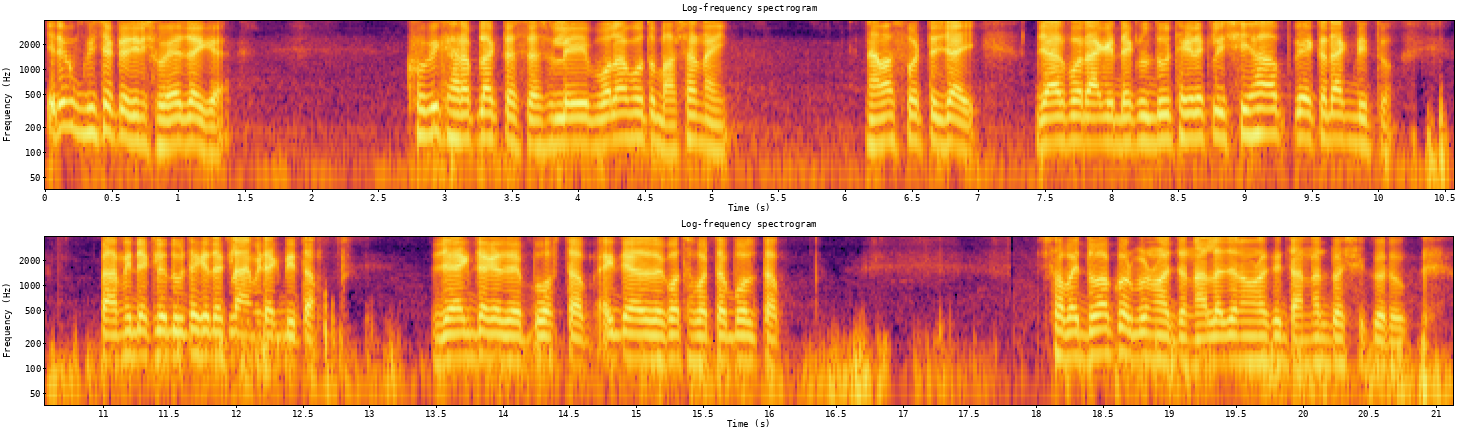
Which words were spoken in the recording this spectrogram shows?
এরকম কিছু একটা জিনিস হয়ে যায়। খুবই খারাপ লাগতেছে। আসলে বলার মতো ভাষা নাই। নামাজ পড়তে যাই যার পর আগে দেখলে দূর থেকে দেখলে শিহাব একটা ডাক দিত। বা আমি দেখলে দূর থেকে দেখলে আমি ডাক দিতাম। যে এক জায়গায় যে বসতাম, এক জায়গায় কথাবার্তা বলতাম। সবাই দোয়া করবেন ওনার জন্য, আল্লাহ যেন ওনাকে জান্নাতবাসী করুক।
